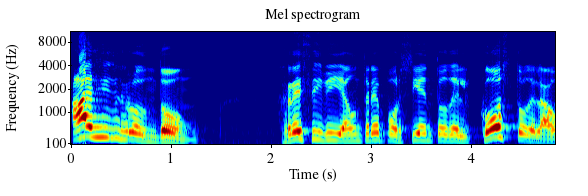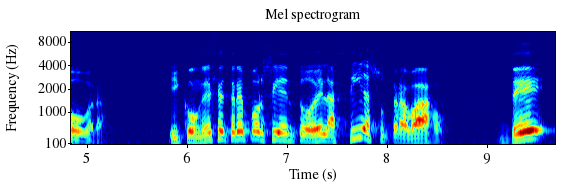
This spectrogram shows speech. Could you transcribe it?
Ángel Rondón recibía un 3% del costo de la obra y con ese 3% él hacía su trabajo de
